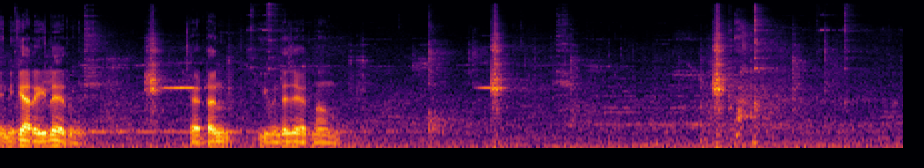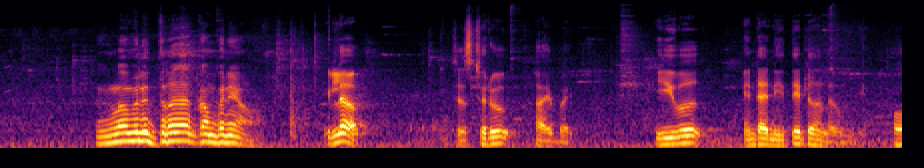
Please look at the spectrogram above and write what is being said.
എനിക്കറിയില്ലായിരുന്നു. ചേട്ടൻ ഇവന്റെ ചേട്ടനാണ് നിങ്ങൾ തമ്മിൽ ഇത്ര കമ്പനിയാണോ? ഇല്ല ജസ്റ്റ് ഒരു ഹൈ ബൈ ഈവ് എന്റെ അനിയത്തിയായിട്ട് നല്ല കമ്പനി ഓ.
